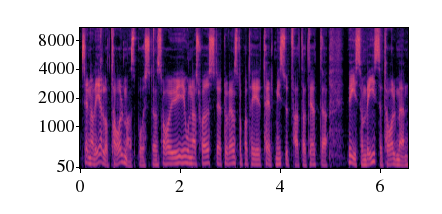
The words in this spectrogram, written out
Sen när det gäller talmansposten så har ju Jonas Sjöstedt och Vänsterpartiet helt missuppfattat detta. Vi som vice talmän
